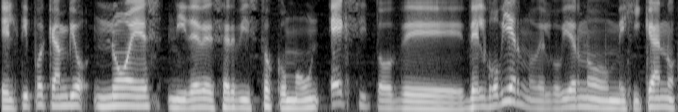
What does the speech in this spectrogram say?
el tipo de cambio no es ni debe ser visto como un éxito de, del gobierno, del gobierno mexicano.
